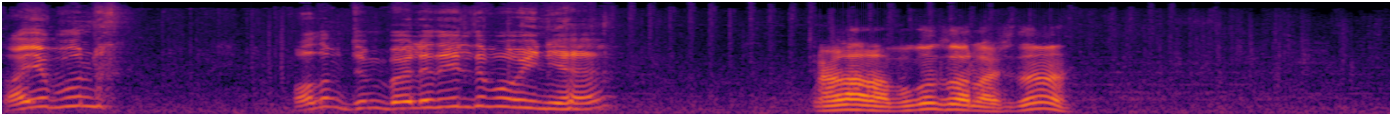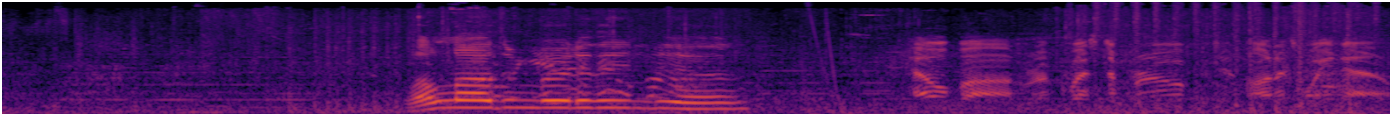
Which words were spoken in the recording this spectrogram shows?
Dayı bu n- Oğlum dün böyle değildi bu oyun ya. Allah Allah bugün zorlaştı değil mi? Vallahi dün böyle değildi ya. Hellbomb. Request approved. On its way now.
